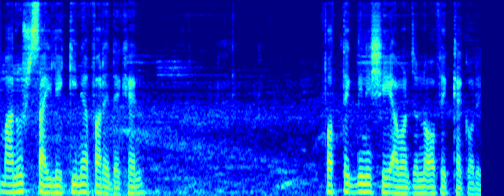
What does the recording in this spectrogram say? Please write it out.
মানুষ চাইলে কি না পারে দেখেন। প্রত্যেক দিনই সে আমার জন্য অপেক্ষা করে।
